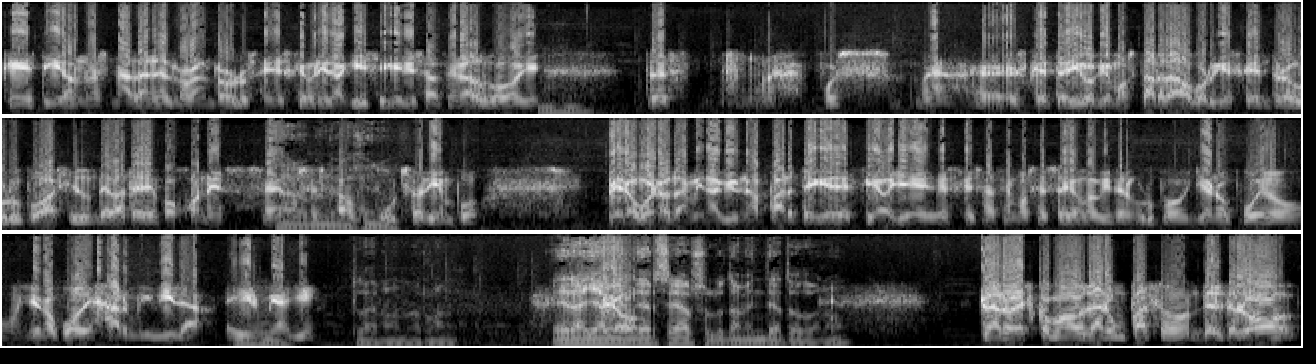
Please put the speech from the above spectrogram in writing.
que tío, no es nada en el rock and roll. Os tenéis que venir aquí si queréis hacer algo. Y, Entonces, pues es que te digo que hemos tardado porque es que dentro del grupo ha sido un debate de cojones. O sea, hemos estado mucho tiempo. Pero bueno, también había una parte que decía, oye, es que si hacemos eso yo me voy del grupo. Yo no puedo, yo no puedo dejar mi vida e irme allí. Claro, normal. Era ya venderse absolutamente a todo, ¿no? Claro, es como dar un paso, desde luego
